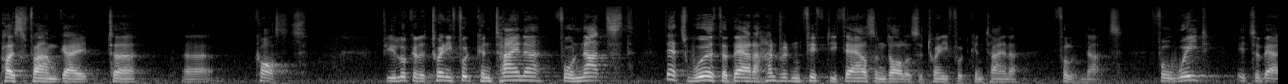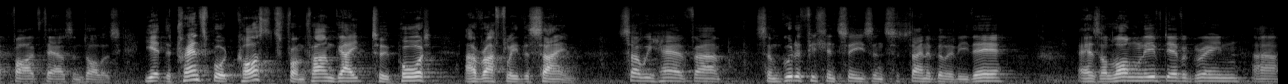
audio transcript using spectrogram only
post-farm gate uh, uh, costs. If you look at a 20 foot container for nuts, that's worth about $150,000, a 20 foot container full of nuts. For wheat, it's about $5,000. Yet the transport costs from farm gate to port are roughly the same. So we have um, some good efficiencies and sustainability there. As a long lived evergreen uh,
